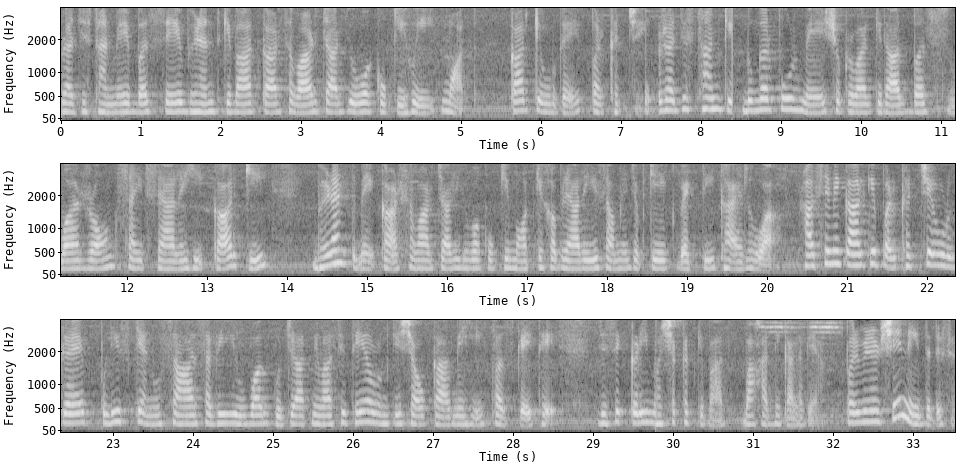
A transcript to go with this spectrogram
राजस्थान में बस से भिड़ंत के बाद कार सवार चार युवकों की हुई मौत। कार के उड़ गए पर खच्चे राजस्थान के डूंगरपुर में शुक्रवार की रात बस व रॉन्ग साइड से आ रही कार की भिड़ंत में कार सवार चार युवकों की मौत की खबरें आ रही सामने, जबकि एक व्यक्ति घायल हुआ। हादसे में कार के परखच्चे उड़ गए। पुलिस के अनुसार सभी युवक गुजरात निवासी थे और उनके शव कार में ही फंस गए थे। जिसे कड़ी मशक्कत के बाद बाहर निकाला गया। परवीन सिंह दिल्ली से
